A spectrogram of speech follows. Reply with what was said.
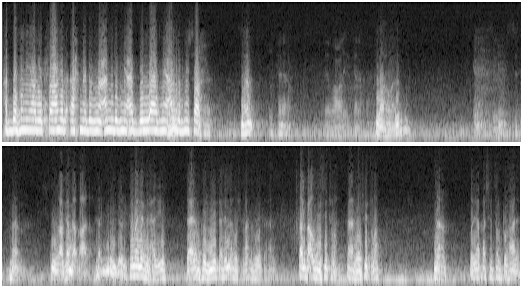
حدثني أبو الطاهر أحمد بن عمرو بن عبد الله بن عمرو بن سرح نعم. الكنف. يضع عليه الكنف. الله اعلم نعم. كما قال كما جاء في الحديث لا يعلم كيفيته إلا هو سبحانه وتعالى. قال بعضهم سترة. كان هو سترة. نعم. واذا قال سترت حاله.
